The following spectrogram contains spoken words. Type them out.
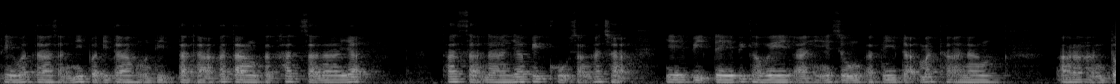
เทวตาสันนิปติตาโหติตถาคตังตทัสสนายะ ทัสสนายะภิกขุสังฆฉะ เยปิเตภิกเวอาเหสุงอตีตมัฏฐานังอรหันโต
